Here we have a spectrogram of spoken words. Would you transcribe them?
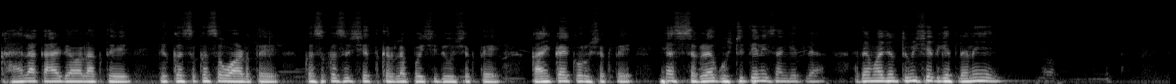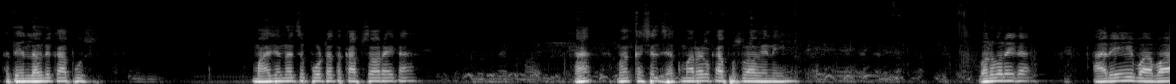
खायला काय द्यावं लागते? ते कसं कसं वाढतंय कसं कसं शेतकऱ्याला पैसे देऊ शकते? काय काय करू शकते? ह्या सगळ्या गोष्टी त्यांनी सांगितल्या. आता माझ्या तुम्ही शेत घेतलं नाही? आता यांनी लावले कापूस. महाजनाचं पोट आता कापसावर आहे का? हा? मग कशाला झक मारायला कापूस लावायने बरोबर आहे का? अरे बाबा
